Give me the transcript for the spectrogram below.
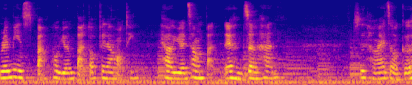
Remix 版或原版都非常好听，还有原唱版也很震撼，就是很爱这首歌，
